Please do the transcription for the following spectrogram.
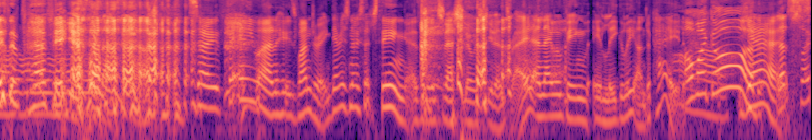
is a perfect answer. So, for anyone who's wondering, there is no such thing as an international students rate, and they were being illegally underpaid. Oh my god. yeah, That's so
